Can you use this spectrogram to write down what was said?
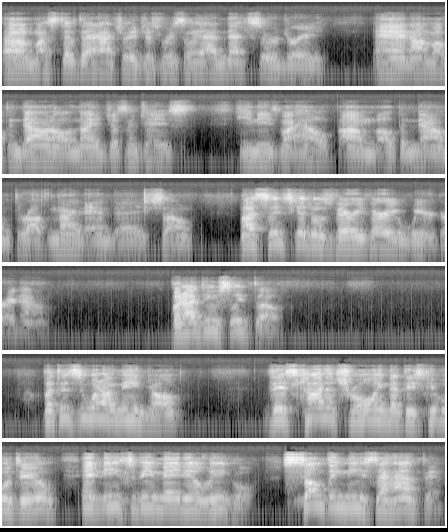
uh, my stepdad actually just recently had neck surgery, and I'm up and down all night just in case he needs my help. I'm up and down throughout the night and day, so my sleep schedule is very, very weird right now. But I do sleep though. But this is what I mean, y'all. This kind of trolling that these people do, it needs to be made illegal. Something needs to happen.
